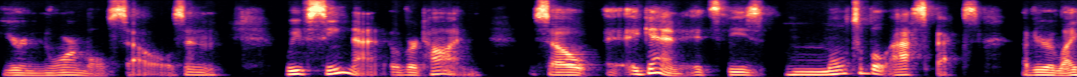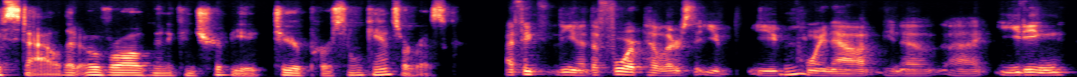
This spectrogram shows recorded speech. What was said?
your normal cells. And we've seen that over time. So, again, it's these multiple aspects of your lifestyle that overall are going to contribute to your personal cancer risk. I think you know the four pillars that you you mm-hmm. point out. You know, uh, eating,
